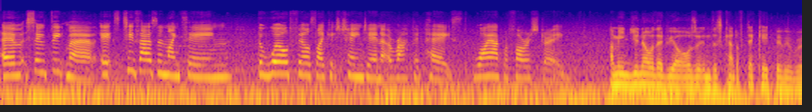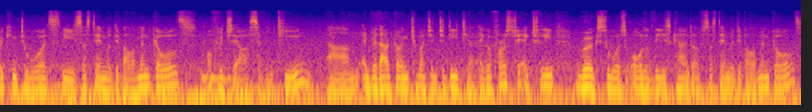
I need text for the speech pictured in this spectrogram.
Um, so Dietmar, it's 2019. The world feels like it's changing at a rapid pace. Why agroforestry? I mean, you know that we are also in this kind of decade where we're working towards the Sustainable Development Goals, mm -hmm. of which there are 17. Um, and without going too much into detail, agroforestry actually works towards all of these kind of Sustainable Development Goals.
